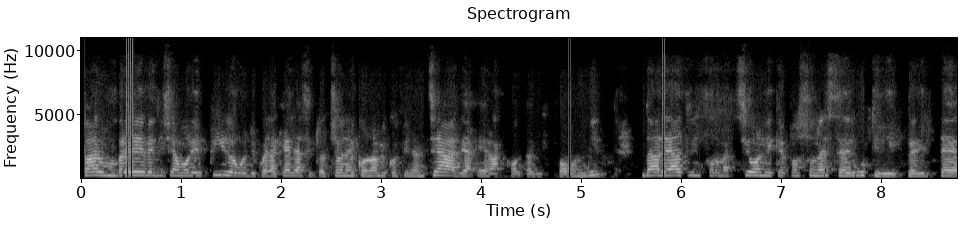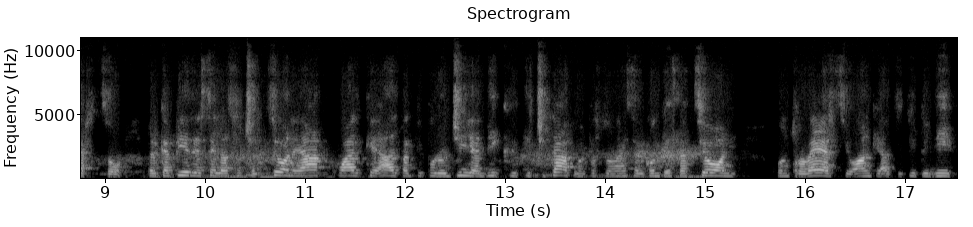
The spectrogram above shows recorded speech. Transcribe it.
fare un breve diciamo, riepilogo di quella che è la situazione economico-finanziaria e raccolta di fondi, dare altre informazioni che possono essere utili per il terzo, per capire se l'associazione ha qualche altra tipologia di criticità, come possono essere contestazioni, controversie o anche altri tipi di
